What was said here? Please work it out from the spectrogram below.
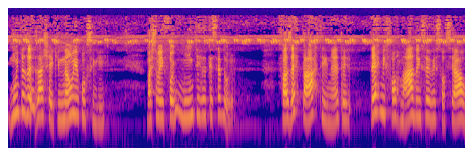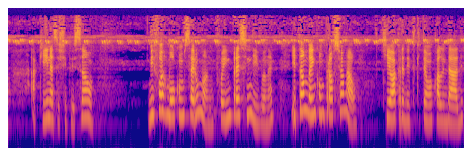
Muitas vezes achei que não ia conseguir, mas também foi muito enriquecedora. Fazer parte, né, ter, ter me formado em serviço social aqui nessa instituição, me formou como ser humano, foi imprescindível, né? E também como profissional, que eu acredito que tem uma qualidade,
